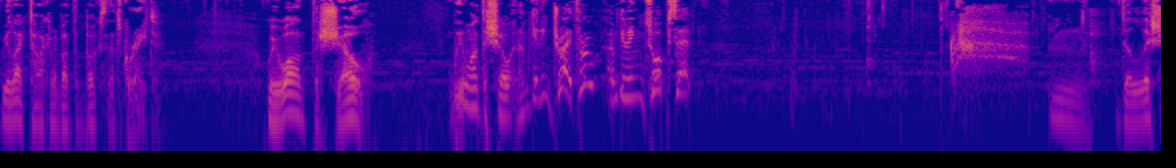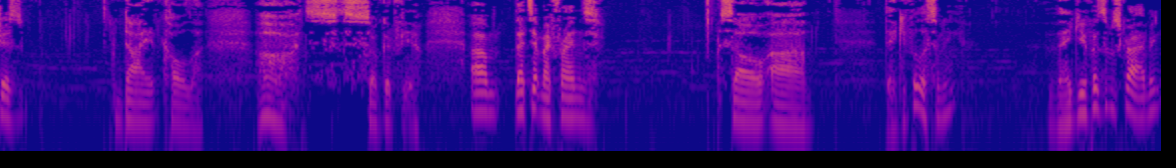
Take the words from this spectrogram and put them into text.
We like talking about the books. That's great. We want the show. We want the show, and I'm getting dry throat. I'm getting so upset. Mm, delicious diet cola. Oh, it's so good for you. Um, that's it, my friends. So, uh, thank you for listening. Thank you for subscribing.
